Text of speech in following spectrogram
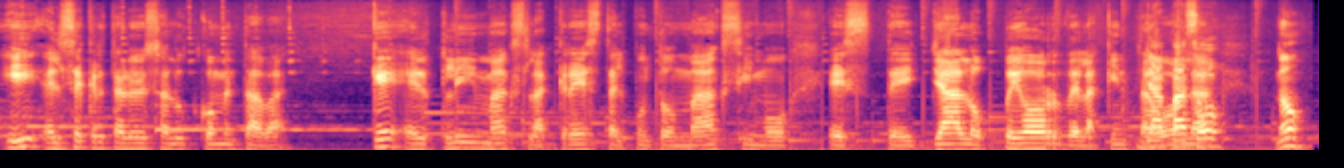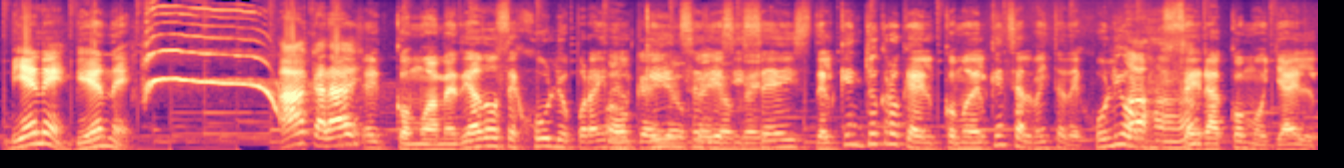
Y el secretario de salud comentaba que el clímax, la cresta, el punto máximo, este, ya lo peor de la quinta ya ola. pasó No, viene viene. ah caray eh, como a mediados de julio, por ahí del Ok, 15, ok, ok. 16, del 15, yo creo que el- como del 15 al 20 de julio Ajá. será como ya el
